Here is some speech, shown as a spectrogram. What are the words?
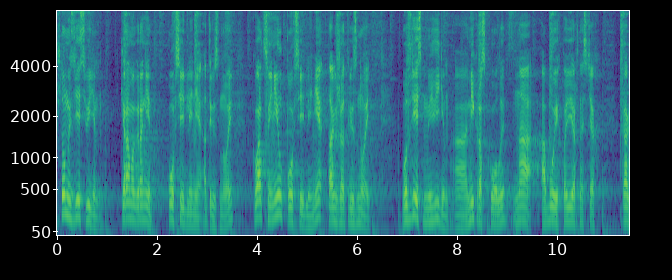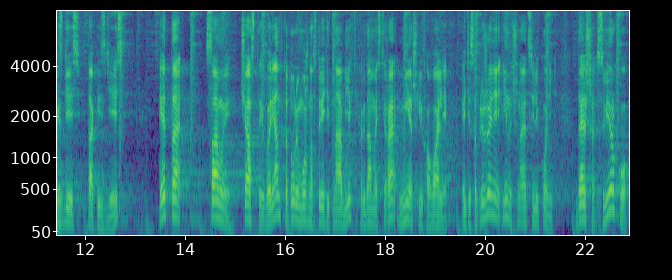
Что мы здесь видим? Керамогранит по всей длине отрезной, кварц-винил по всей длине также отрезной. Вот здесь мы видим а, микросколы на обоих поверхностях, как здесь, так и здесь. Это самый частый вариант, который можно встретить на объекте, когда мастера не отшлифовали эти сопряжения и начинают силиконить. Дальше, сверху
